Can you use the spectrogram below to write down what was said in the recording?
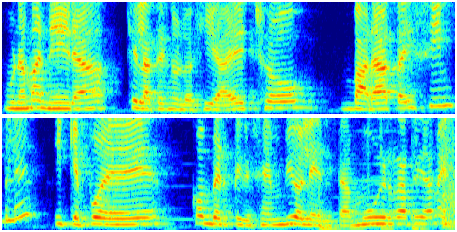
una manera que la tecnología ha hecho barata y simple y que puede convertirse en violenta muy rápidamente.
